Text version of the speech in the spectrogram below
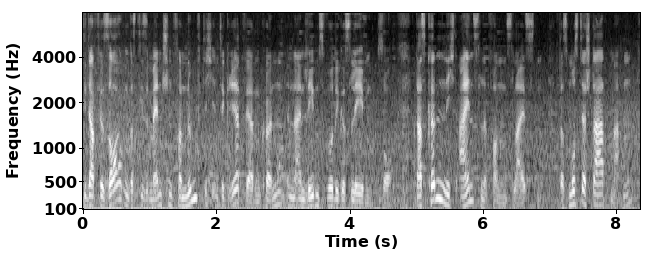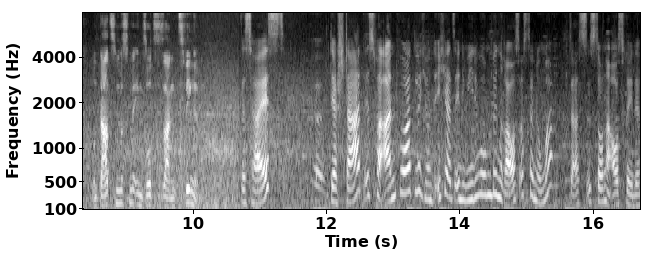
die dafür sorgen, dass diese Menschen vernünftig integriert werden können in ein lebenswürdiges Leben. So. Das können nicht Einzelne von uns leisten. Das muss der Staat machen und dazu müssen wir ihn sozusagen zwingen. Das heißt, der Staat ist verantwortlich und ich als Individuum bin raus aus der Nummer? Das ist doch eine Ausrede.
